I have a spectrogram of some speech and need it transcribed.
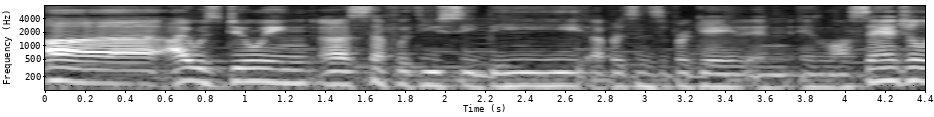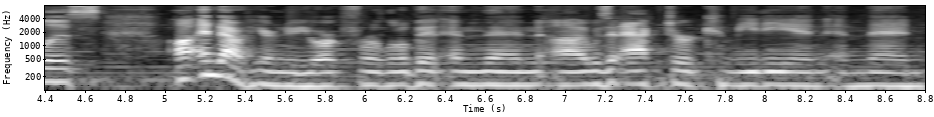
Uh, I was doing uh, stuff with UCB, Upright Citizens Brigade in, in Los Angeles, uh, and out here in New York for a little bit. And then uh, I was an actor, comedian, and then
